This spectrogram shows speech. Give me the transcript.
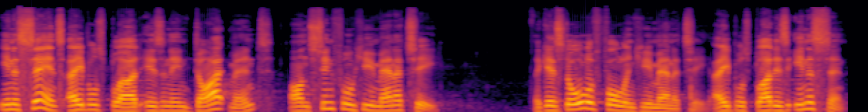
In a sense, Abel's blood is an indictment on sinful humanity, against all of fallen humanity. Abel's blood is innocent.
